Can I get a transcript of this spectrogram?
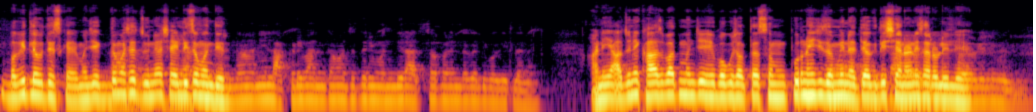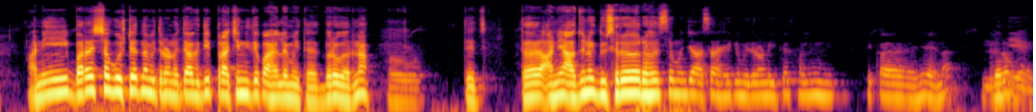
बघितले होतेस काय? म्हणजे एकदम अशा जुन्या शैलीचं मंदिर. जुनं आणि लाकडी बांधकामाचं तरी मंदिर आजतापर्यंत कधी बघितलं नाही. आणि अजून एक खास बात म्हणजे हे बघू शकता संपूर्ण ही जी जमीन आहे ती अगदी शेणाने सारवलेली आहे. आणि बऱ्याचशा गोष्टी आहेत ना मित्रांनो त्या अगदी प्राचीन इथे पाहायला मिळतात बरोबर ना? हो. तेच. तर आणि अजून एक दुसरं रहस्य म्हणजे असं आहे की मित्रांनो इथेच खाली एक अं, हे आहे ना? नदी आहे.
